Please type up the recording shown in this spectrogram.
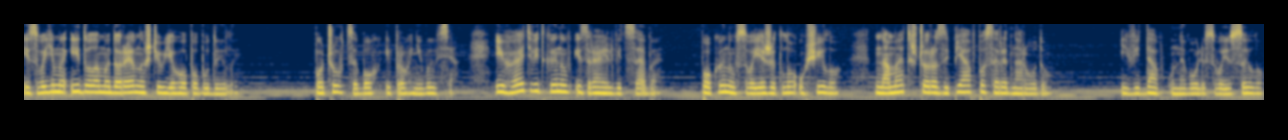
і своїми ідолами до ревнощів його побудили. Почув це Бог і прогнівився, і геть відкинув Ізраїль від себе, покинув своє житло у шіло, намет, що розіп'яв посеред народу і віддав у неволю свою силу,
